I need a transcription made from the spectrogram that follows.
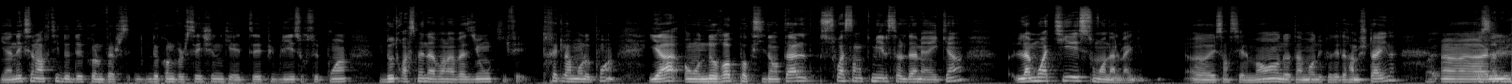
Il y a un excellent article de The, Conversation qui a été publié sur ce point deux, trois semaines avant l'invasion qui fait très clairement le point. Il y a en Europe occidentale 60 000 soldats américains, la moitié sont en Allemagne. Euh, essentiellement, notamment du côté de Rammstein. Euh,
